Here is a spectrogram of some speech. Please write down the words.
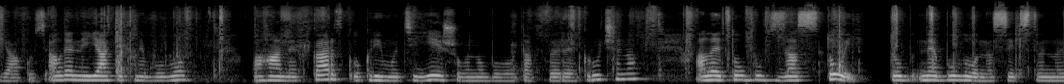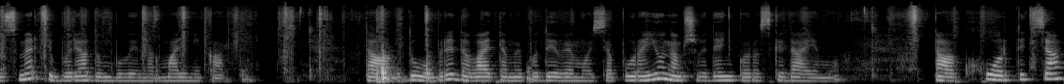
якось. Але ніяких не було поганих карт, окрім цієї, що воно було так перекручено. Але то був застой. То не було насильственної смерті, бо рядом були нормальні карти. Так, добре, давайте ми подивимося по районам, швиденько розкидаємо. Так, Хортиця,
